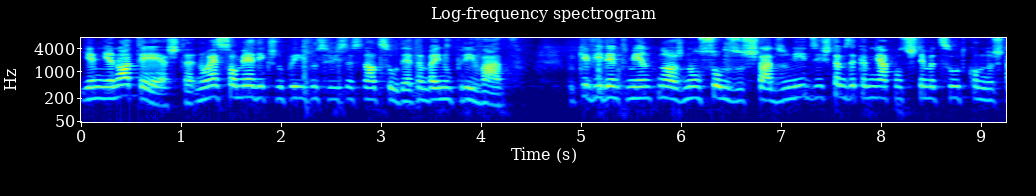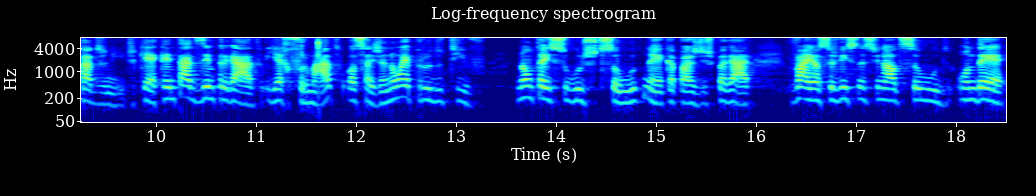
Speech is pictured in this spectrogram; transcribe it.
E a minha nota é esta: não é só médicos no país no Serviço Nacional de Saúde, é também no privado. Porque, evidentemente, nós não somos os Estados Unidos e estamos a caminhar para um sistema de saúde como nos Estados Unidos, que é quem está desempregado e é reformado, ou seja, não é produtivo, não tem seguros de saúde, nem é capaz de os pagar, vai ao Serviço Nacional de Saúde, onde é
